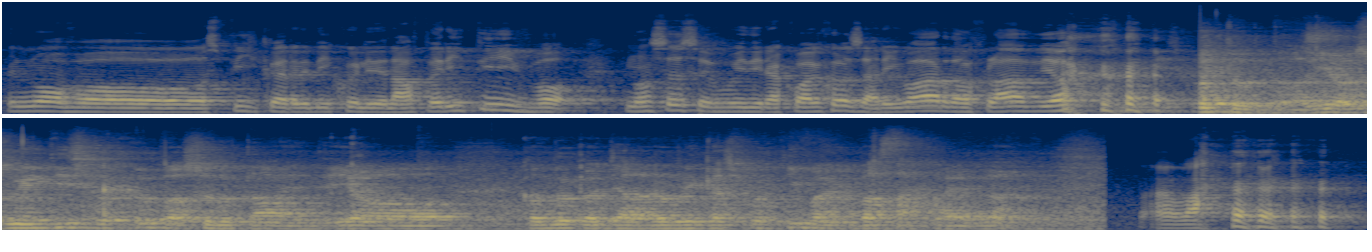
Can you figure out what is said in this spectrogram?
il nuovo speaker di quelli dell'aperitivo. Non so se vuoi dire qualcosa a riguardo Flavio. tutto, io smentisco tutto assolutamente, io conduco già la rubrica sportiva e mi basta quello. Ah, va.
